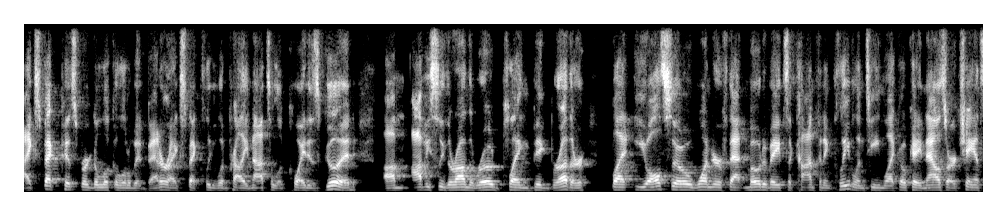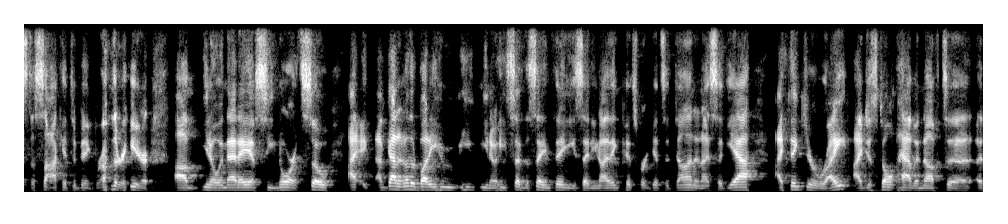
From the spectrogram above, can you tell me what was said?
I expect Pittsburgh to look a little bit better. I expect Cleveland probably not to look quite as good. Um, obviously, they're on the road playing Big Brother, but you also wonder if that motivates a confident Cleveland team, like, okay, now's our chance to sock it to Big Brother here, um, you know, in that AFC North. So I, I've got another buddy who he, you know, he said the same thing. He said, you know, I think Pittsburgh gets it done, and I said, yeah, I think you're right. I just don't have enough to uh,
